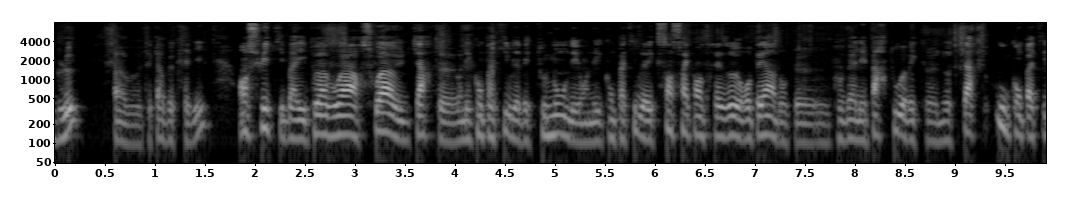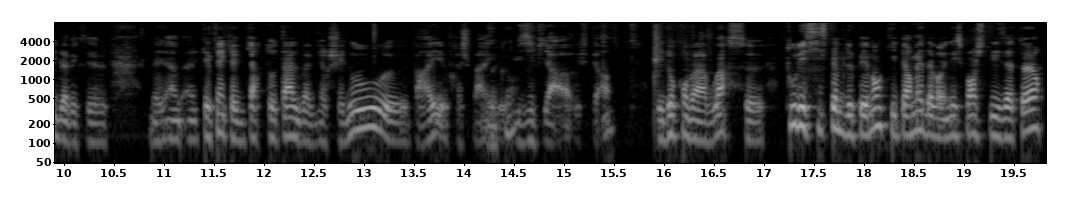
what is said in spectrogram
bleue, enfin euh, sa carte de crédit. Ensuite, bah, il peut avoir soit une carte, euh, on est compatible avec tout le monde et on est compatible avec 150 réseaux européens, donc euh, vous pouvez aller partout avec euh, notre carte ou compatible avec euh, quelqu'un qui a une carte totale va venir chez nous, euh, pareil, FreshMail, D'accord. Visivia, etc. Et donc on va avoir ce, tous les systèmes de paiement qui permettent d'avoir une expérience utilisateur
